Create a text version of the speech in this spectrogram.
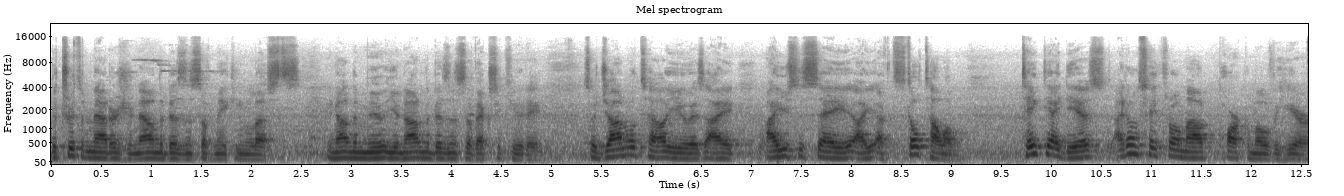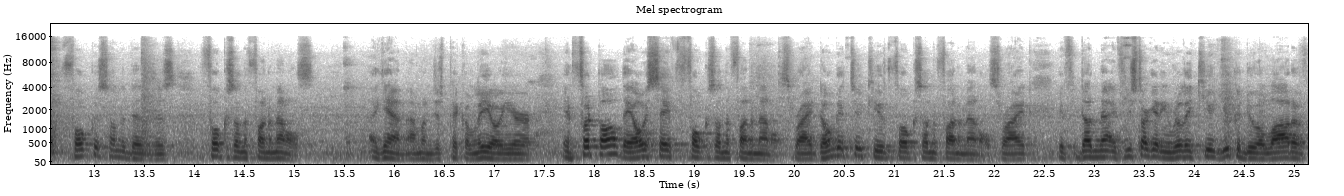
the truth of the matter is you're now in the business of making lists. You're not in the, you're not in the business of executing. So John will tell you, as I, I used to say, I, I still tell him, take the ideas. I don't say throw them out, park them over here. Focus on the business, focus on the fundamentals. Again, I'm going to just pick on Leo here. In football, they always say focus on the fundamentals, right? Don't get too cute, focus on the fundamentals, right? If it doesn't matter, if you start getting really cute, you could do a lot of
